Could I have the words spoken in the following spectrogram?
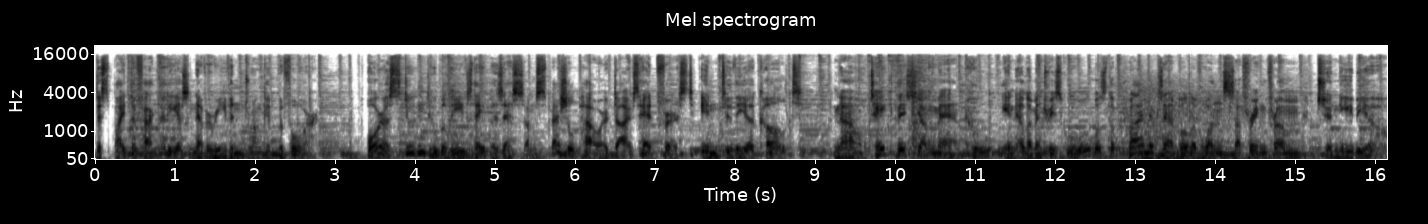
despite the fact that he has never even drunk it before. Or a student who believes they possess some special power dives headfirst into the occult. Now, take this young man who, in elementary school, was the prime example of one suffering from chunibyo.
